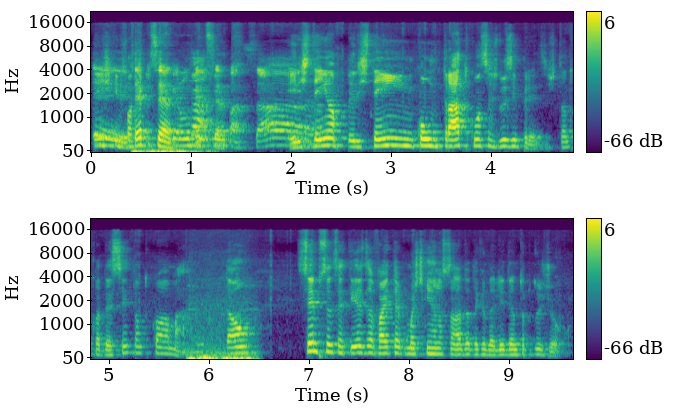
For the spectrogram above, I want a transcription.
Tem skin no É, Fortnite. 100%. Cara, 100%. um Eles têm, a- eles têm contrato com essas duas empresas, tanto com a DC quanto com a Marvel. Então, 100% certeza vai ter alguma skin relacionada daquilo ali dentro do jogo.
